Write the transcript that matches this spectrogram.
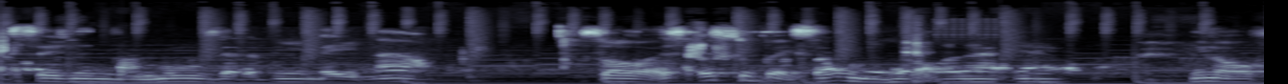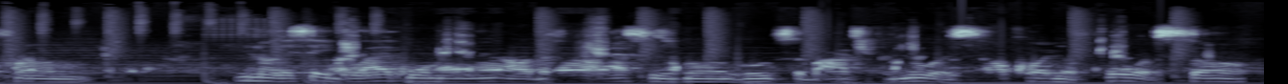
decisions and moves that are being made now. So it's, it's super exciting all that. And, you know, from, you know, they say black women now the fastest growing groups of entrepreneurs, according to Forbes. So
